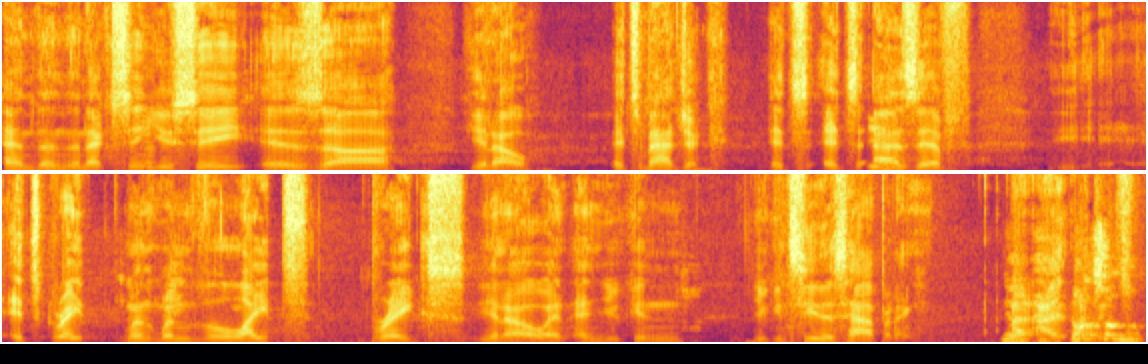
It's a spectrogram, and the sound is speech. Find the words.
And then the next thing you see is, uh, you know, it's magic. It's, it's yeah. as if it's great when, when the light breaks, you know, and, and you can, you can see this happening. Yeah. I, I, not so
